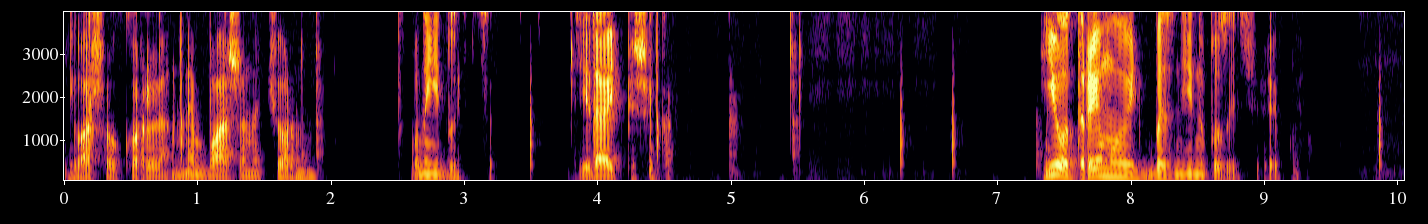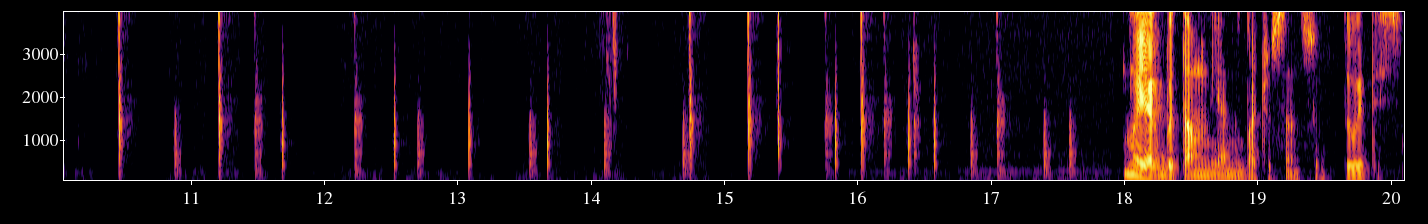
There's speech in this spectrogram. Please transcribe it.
і вашого короля не бажано чорним. Вони йдуть в це. З'їдають пішака. І отримують безнадійну позицію. Яку. Ну, Ну, якби там я не бачу сенсу дивитись.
